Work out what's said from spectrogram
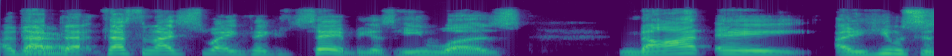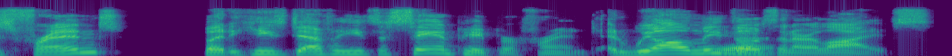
Uh, That, Yeah. that that's the nicest way I can think to say it because he was not a uh, he was his friend, but he's definitely he's a sandpaper friend, and we all need Yeah. those in our lives.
